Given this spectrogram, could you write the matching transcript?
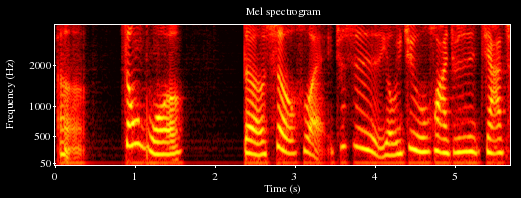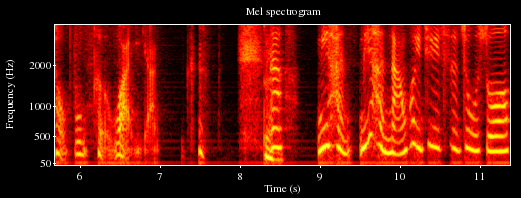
呃中国的社会就是有一句话就是家丑不可外扬，对。那你很你很难会去四处说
